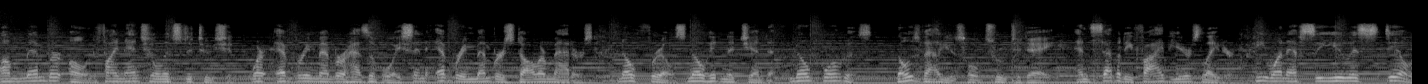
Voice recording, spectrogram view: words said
a member owned financial institution where every member has a voice and every member's dollar matters. No frills, no hidden agenda, no quotas. Those values hold true today, and 75 years later, P1FCU is still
